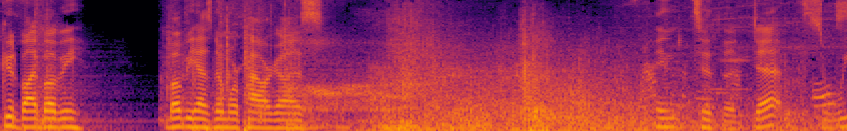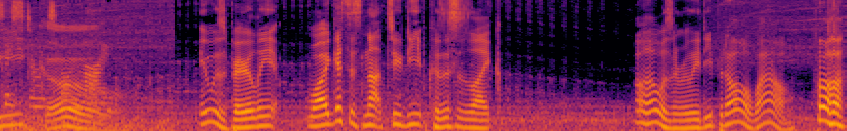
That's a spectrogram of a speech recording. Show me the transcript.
Goodbye, Bubby. Bubby has no more power, guys. Into the depths we go. It was barely... Well, I guess it's not too deep because this is like... Oh, that wasn't really deep at all. Wow.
